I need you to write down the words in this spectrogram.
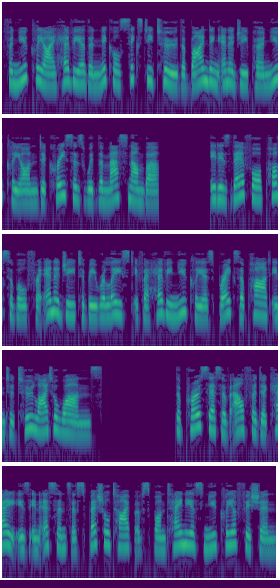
For nuclei heavier than nickel 62 the binding energy per nucleon decreases with the mass number. It is therefore possible for energy to be released if a heavy nucleus breaks apart into two lighter ones. The process of alpha decay is in essence a special type of spontaneous nuclear fission.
